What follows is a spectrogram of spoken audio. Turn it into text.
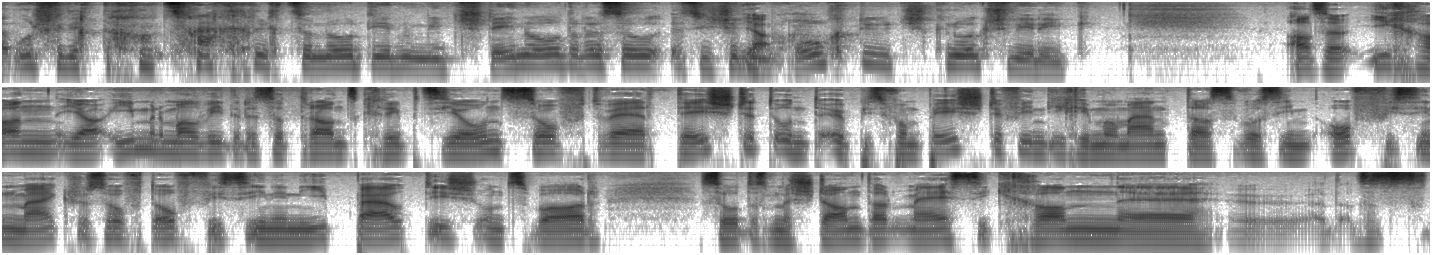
da musst du vielleicht tatsächlich zur Not mit Steno oder so. Es ist schon ja. im Hochdeutsch genug schwierig. Also ich habe ja immer mal wieder so Transkriptionssoftware testet und etwas vom Besten finde ich im Moment das, was im Office, in Microsoft Office innen eingebaut ist und zwar so, dass man standardmäßig kann äh, das,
